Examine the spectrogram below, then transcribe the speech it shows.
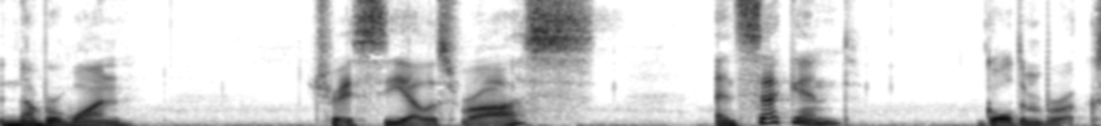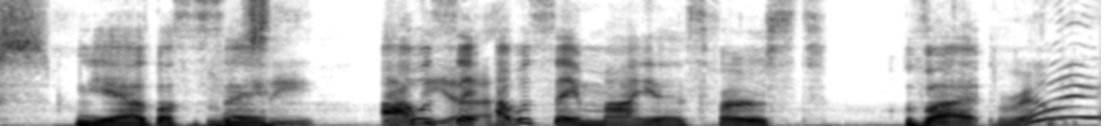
number one, Tracee Ellis Ross, and second, Golden Brooks. Yeah, I was about to We'll say. see. I would the, say uh, I would say Maya is first, but really.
